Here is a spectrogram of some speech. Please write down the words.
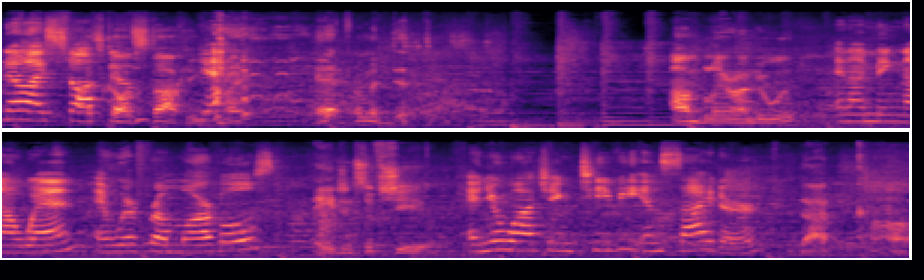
no, I That's stalked called him. stalking, Yeah. right? Met from a distance. I'm Blair Underwood, And I'm Ming Na Wen, and we're from Marvels, Agents of S.H.I.E.L.D. and you're watching TV Insider. dot com.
